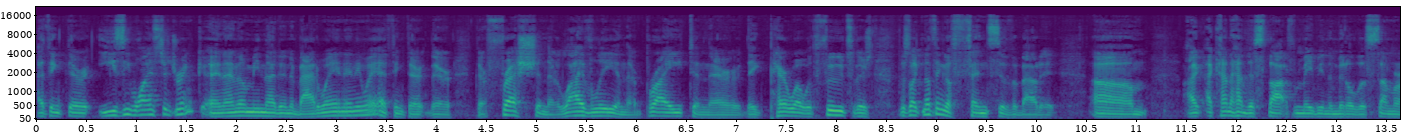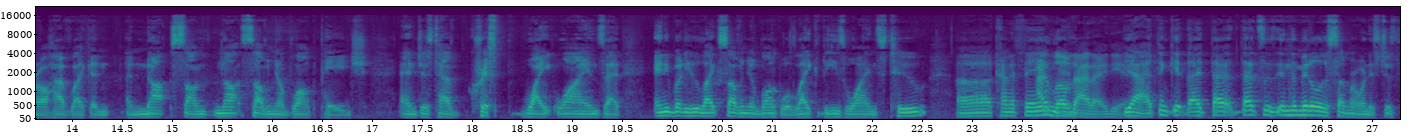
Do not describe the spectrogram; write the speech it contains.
I think they're easy wines to drink, and I don't mean that in a bad way in any way. I think they're they're they're fresh and they're lively and they're bright and they're they pair well with food. So there's there's like nothing offensive about it. Um, I, I kind of have this thought from maybe in the middle of the summer I'll have like a, a not Sa- not Sauvignon Blanc page and just have crisp white wines that anybody who likes Sauvignon Blanc will like these wines too, uh, kind of thing. I love And- that idea. Yeah, I think it, that, that that's in the middle of the summer when it's just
